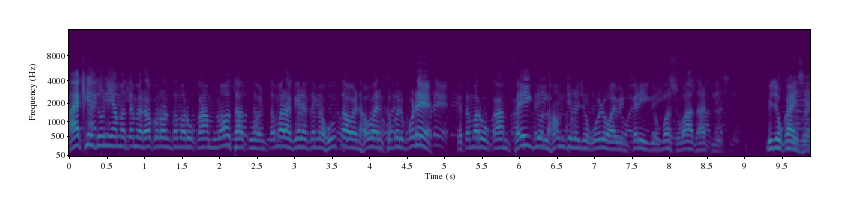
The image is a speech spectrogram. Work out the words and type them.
આખી દુનિયામાં તમે રખડો ને તમારું કામ ન થતું હોય તમારા ઘરે તમે હુતા હોય ને હવારે ખબર પડે કે તમારું કામ થઈ ગયું સમજી લેજો ગોલો આવીને કરી ગયો. બસ વાત આટલી છે બીજું કાંઈ છે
